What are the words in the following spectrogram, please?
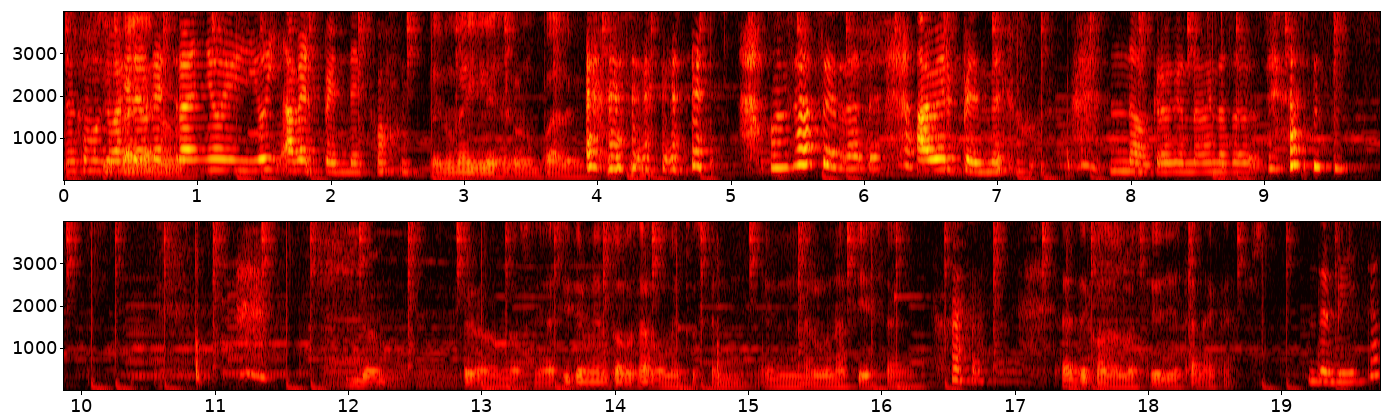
no es como Sí, que vas a ir a un extraño y, uy, a ver, pendejo. En una iglesia con un padre. un sacerdote, a ver, pendejo. No, creo que no es la solución. No, pero no sé, así terminan todos los argumentos en, en alguna fiesta. ¿Sabes? De cuando los tíos ya están acá. ¿Dormidita?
